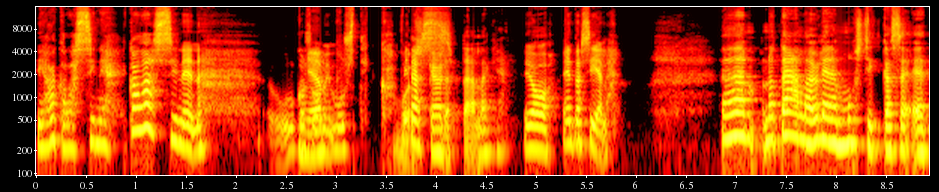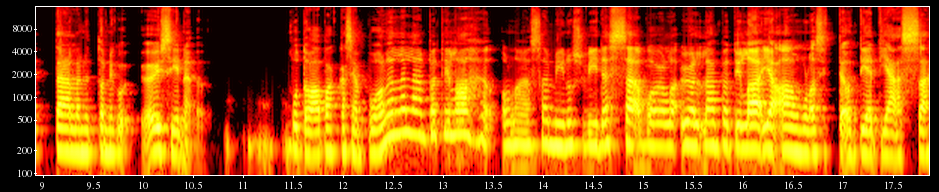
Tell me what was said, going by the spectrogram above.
Ihan klassinen, klassinen ulkosuomi mustikka. Voisi käydä täälläkin. Joo, entä siellä? Ähm, no täällä on yleinen mustikka se, että täällä nyt on niinku öisin putoaa pakkasen puolelle lämpötila. Ollaan jossain miinus viidessä, voi olla yön lämpötila, ja aamulla sitten on tiet jäässä.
